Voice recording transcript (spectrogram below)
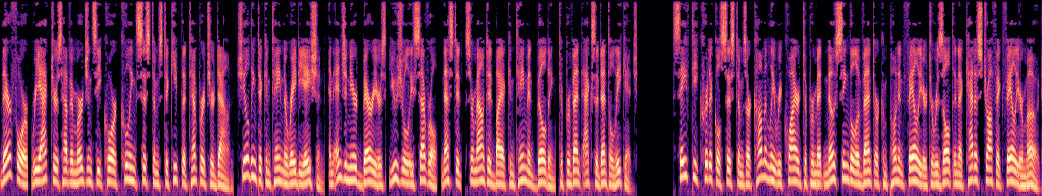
Therefore, reactors have emergency core cooling systems to keep the temperature down, shielding to contain the radiation, and engineered barriers usually several, nested, surmounted by a containment building to prevent accidental leakage. Safety critical systems are commonly required to permit no single event or component failure to result in a catastrophic failure mode.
